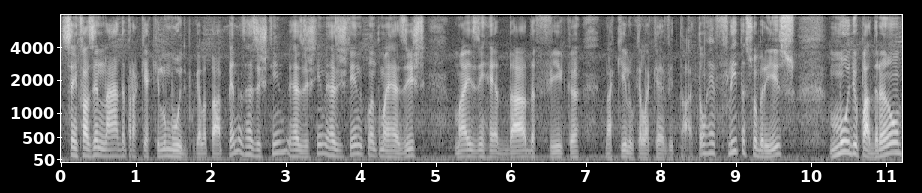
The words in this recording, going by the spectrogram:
sem fazer nada para que aquilo mude, porque ela está apenas resistindo, resistindo, resistindo. Quanto mais resiste, mais enredada fica naquilo que ela quer evitar. Então reflita sobre isso, mude o padrão,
